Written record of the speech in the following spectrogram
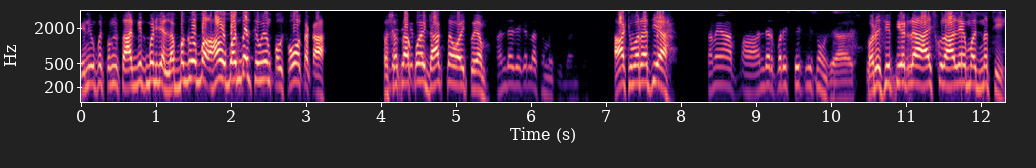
એની ઉપર તમને ટાર્ગેટ મળી જાય. લગભગ હાવ બંધ જ છે હું એમ કહું સો ટકા. છતાં કોઈ ઢાંકતા હોય તો એમ. અંદાજે કેટલા સમયથી બંધ છે? આઠ વર્ષ થયા. તમે અંદર પરિસ્થિતિ શું છે? પરિસ્થિતિ એટલે હાઈસ્કૂલ હાલે એમ જ નથી.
